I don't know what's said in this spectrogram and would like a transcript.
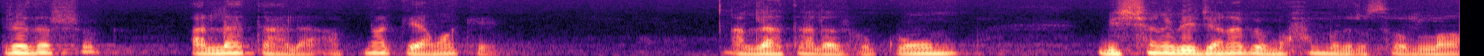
প্রিয় দর্শক, আল্লাহ তাআলা আপনাকে, আমাকে আল্লাহ তাআলার হুকুম বিশ্বনবী জানাবে মোহাম্মদ রসল্লাহ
